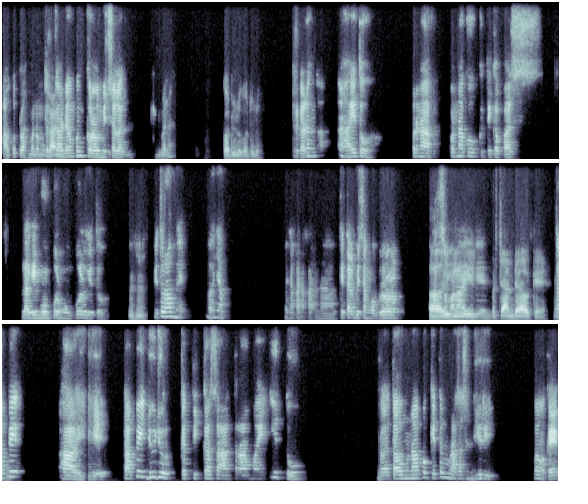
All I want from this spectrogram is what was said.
aku telah menemukan terkadang pun kalau misalnya gimana? Kau dulu kau dulu terkadang ah itu pernah pernah aku ketika pas lagi ngumpul-ngumpul gitu Mhm. itu rame banyak banyak anak-anak kita bisa ngobrol satu sama lain bercanda oke Mhm. tapi ah iya. tapi jujur ketika saat ramai itu nggak tahu kenapa kita merasa sendiri nggak? kayak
